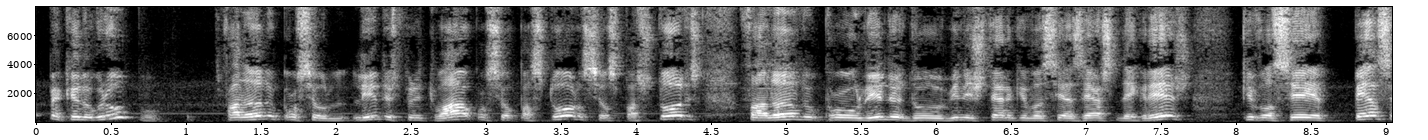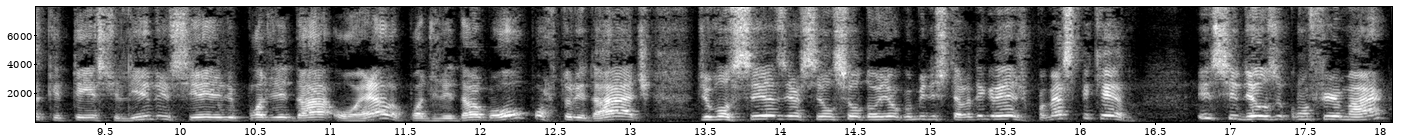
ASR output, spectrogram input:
um pequeno grupo, falando com seu líder espiritual, com seu pastor, seus pastores, falando com o líder do ministério que você exerce da igreja, que você pensa que tem este líder, se ele pode lhe dar, ou ela pode lhe dar uma oportunidade de você exercer o seu dom em algum ministério da igreja. Comece pequeno. E se Deus o confirmar,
